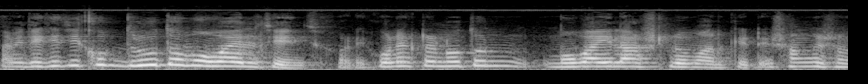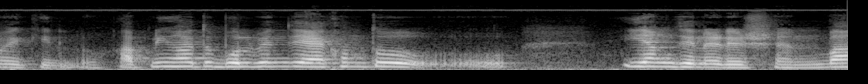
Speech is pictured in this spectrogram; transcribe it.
আমি দেখেছি খুব দ্রুত মোবাইল চেঞ্জ করে। কোন একটা নতুন মোবাইল আসলো মার্কেটে সঙ্গে সঙ্গে কিনলো। আপনি হয়তো বলবেন যে এখন তো ইয়াং জেনারেশন বা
